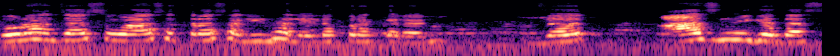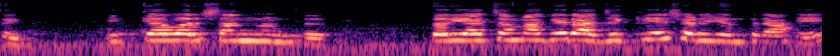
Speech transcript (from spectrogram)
दोन हजार सोळा सतरा साली झालेलं प्रकरण जर आज निघत असेल इतक्या वर्षांनंतर तर याच्या मागे राजकीय षडयंत्र आहे.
